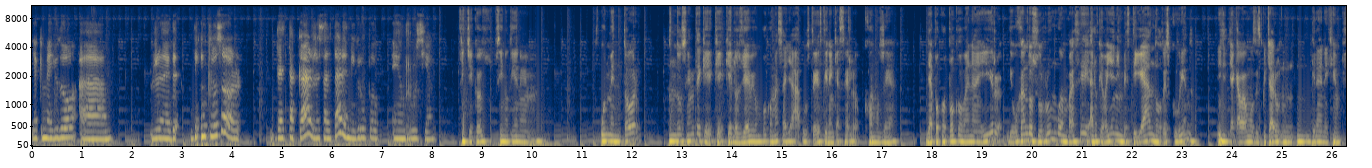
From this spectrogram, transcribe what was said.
ya que me ayudó a incluso destacar, resaltar en mi grupo en Rusia. Y chicos, si no tienen un mentor, un docente que, que, los lleve un poco más allá, ustedes tienen que hacerlo, como sea. Ya poco a poco van a ir dibujando su rumbo en base a lo que vayan investigando o descubriendo. Y ya acabamos de escuchar un, gran ejemplo.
